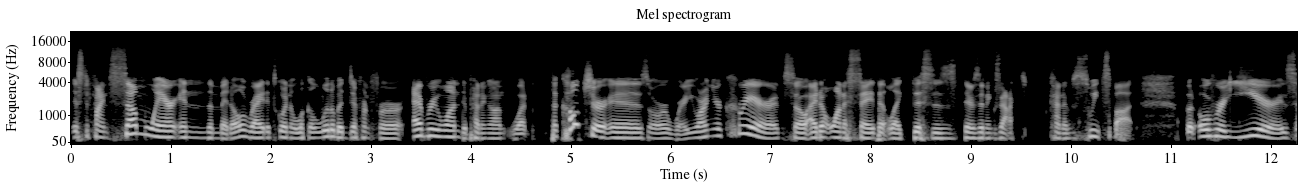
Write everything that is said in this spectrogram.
is to find somewhere in the middle, right? It's going to look a little bit different for everyone, depending on what the culture is or where you are in your career. And so I don't want to say that like this is, there's an exact kind of sweet spot. But over years,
